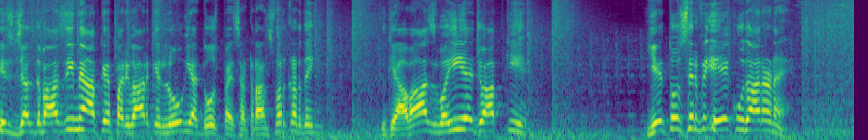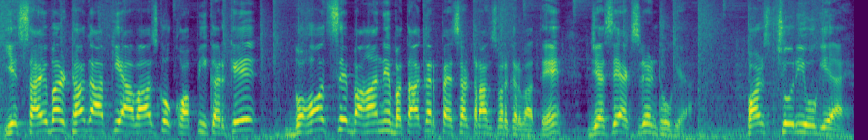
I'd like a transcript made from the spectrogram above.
इस जल्दबाजी में आपके परिवार के लोग या दोस्त पैसा ट्रांसफ़र कर देंगे, क्योंकि आवाज़ वही है जो आपकी है। यह तो सिर्फ़ एक उदाहरण है। यह साइबर ठग आपकी आवाज़ को कॉपी करके बहुत से बहाने बताकर पैसा ट्रांसफ़र करवाते हैं, जैसे एक्सीडेंट हो गया, पर्स चोरी हो गया है।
